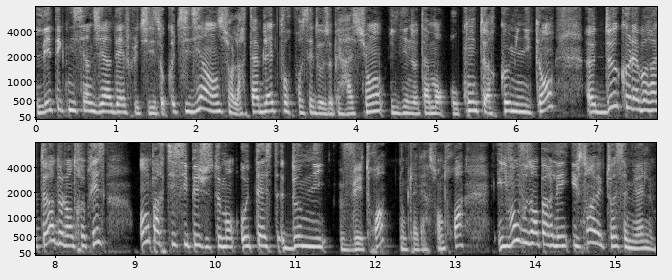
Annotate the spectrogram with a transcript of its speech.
Les techniciens de GRDF l'utilisent au quotidien hein, sur leur tablette pour procéder aux opérations liées notamment au compteur communicant. Euh, deux collaborateurs de l'entreprise ont participé justement au test d'Omni V3, donc la version 3. Ils vont vous en parler. Ils sont avec toi, Samuel.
